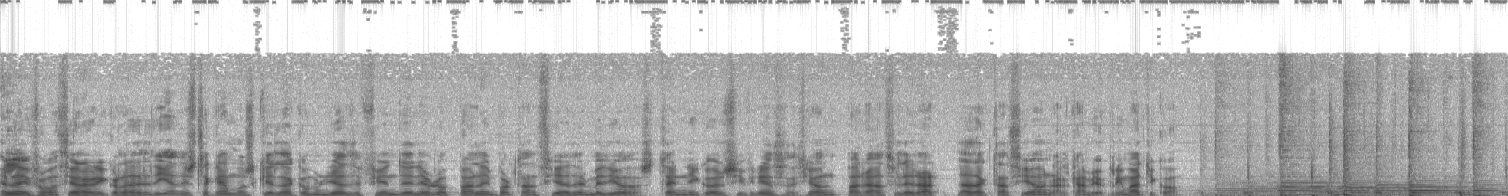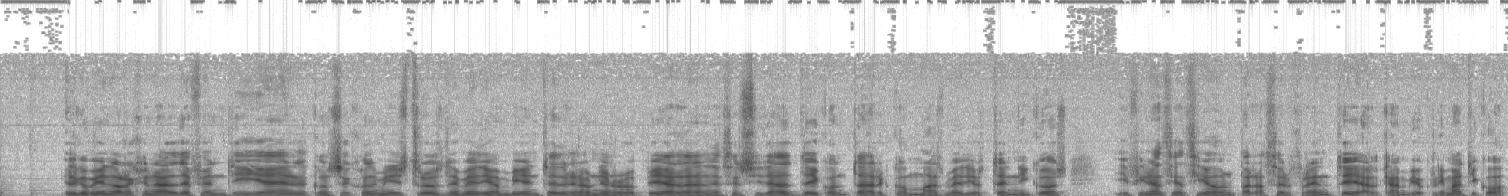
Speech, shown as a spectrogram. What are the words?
En la información agrícola del día destacamos que la comunidad defiende en Europa la importancia de medios técnicos y financiación para acelerar la adaptación al cambio climático. El gobierno regional defendía en el Consejo de Ministros de Medio Ambiente de la Unión Europea la necesidad de contar con más medios técnicos y financiación para hacer frente al cambio climático.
